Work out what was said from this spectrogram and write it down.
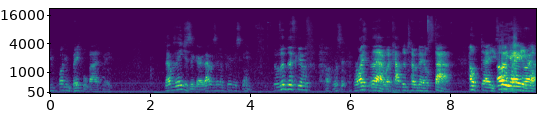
You fucking baseball bagged me. That was ages ago. That was in a previous game. It was in this game. of- Was it? Right there, where Captain Toenail stands. How dare you stand Oh yeah, where you're right.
